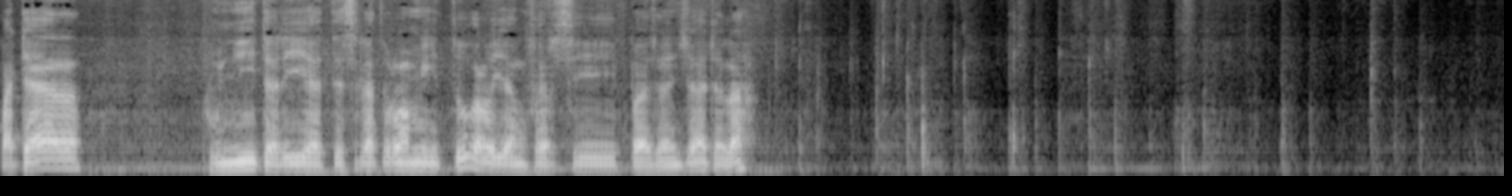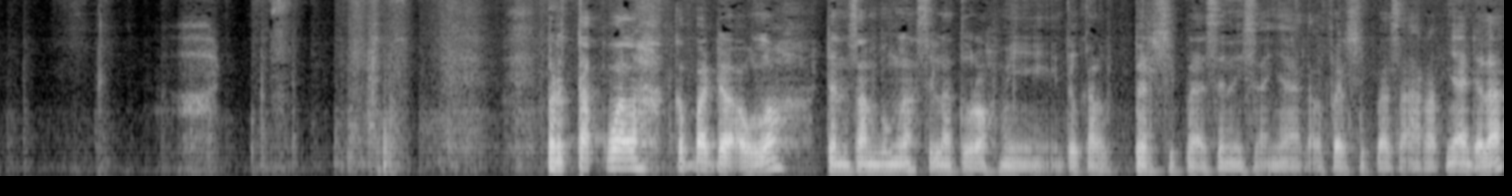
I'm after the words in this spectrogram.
Padahal bunyi dari hadis silaturahmi itu kalau yang versi bahasa Indonesia adalah bertakwalah kepada Allah dan sambunglah silaturahmi itu kalau versi bahasa Indonesia kalau versi bahasa Arabnya adalah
